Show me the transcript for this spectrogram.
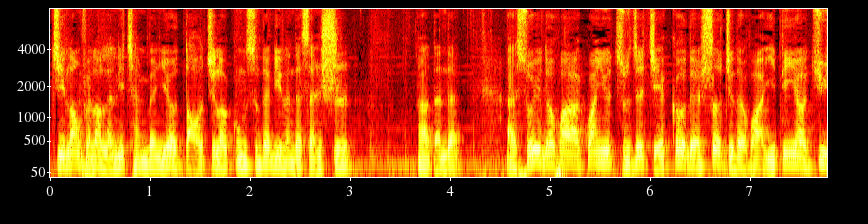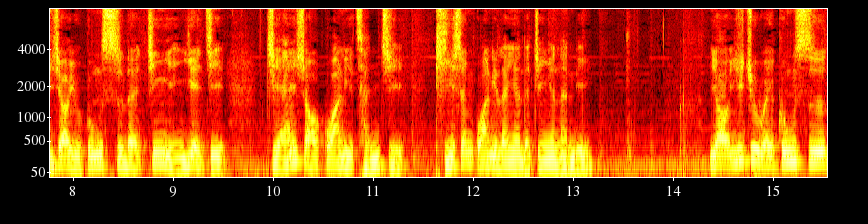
既浪费了人力成本，又导致了公司的利润的损失，啊等等，呃，所以的话，关于组织结构的设计的话，一定要聚焦于公司的经营业绩，减少管理层级，提升管理人员的经营能力，要依据为公司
